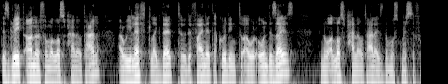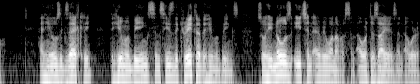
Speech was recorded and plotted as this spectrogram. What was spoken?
this great honor from Allah subhanahu wa ta'ala? Are we left like that to define it according to our own desires? No, Allah subhanahu wa ta'ala is the most merciful. And He knows exactly the human beings since He's the creator of the human beings. So He knows each and every one of us and our desires and our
